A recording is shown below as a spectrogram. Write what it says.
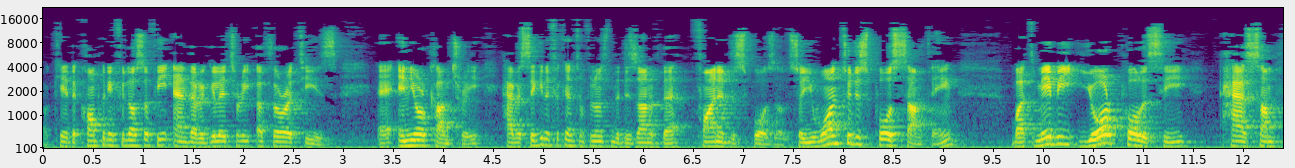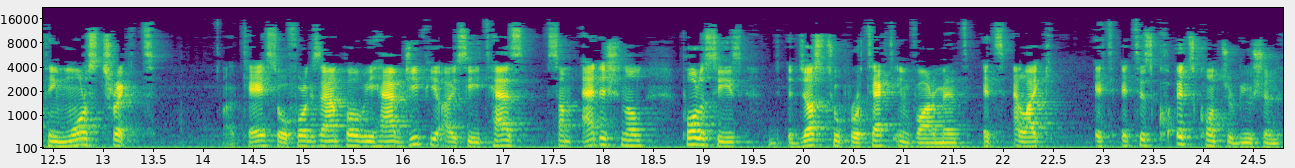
Okay, the company philosophy and the regulatory authorities Uh, in your country have a significant influence in the design of the final disposal. So you want to dispose something, but maybe your policy has something more strict. Okay, so for example, we have GPIC, it has some additional policies just to protect environment. It's like it, it is its contribution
